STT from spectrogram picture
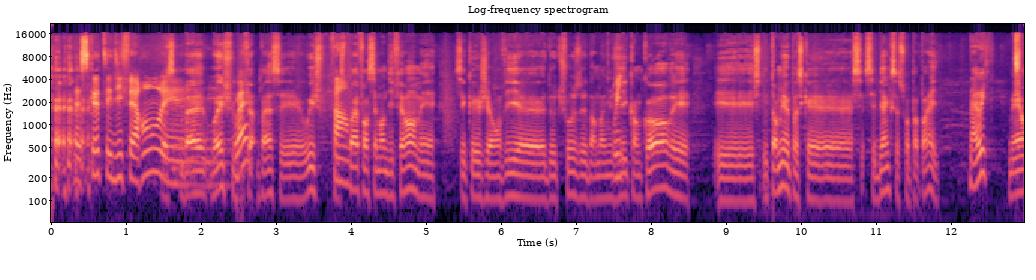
Parce que t'es différent Parce- et. bah, ouais, je suis Ouais. diffé- c'est, oui, je suis Enfin- pas forcément différent, mais c'est que j'ai envie euh, d'autres choses dans ma musique encore et, et, et tant mieux parce que c'est, bien que ce soit pas pareil. Bah oui. Mais on,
